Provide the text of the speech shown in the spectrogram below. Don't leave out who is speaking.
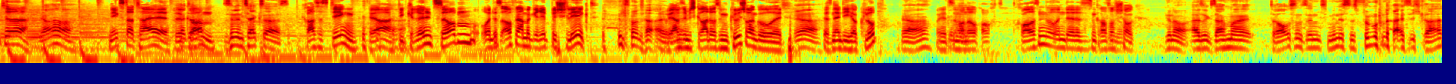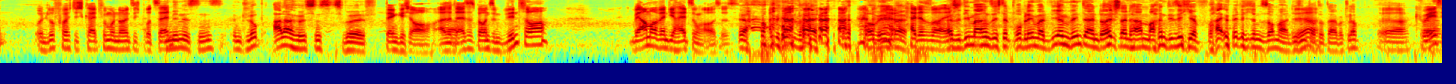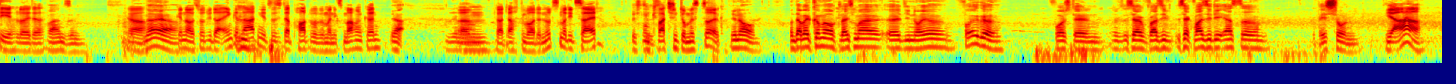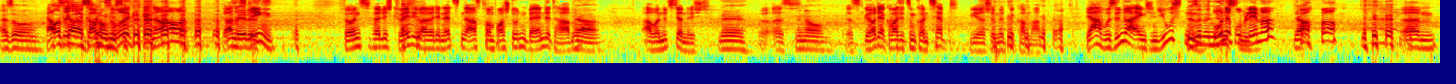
Speaker 1: Leute,
Speaker 2: Ja,
Speaker 1: nächster Teil. Willkommen.
Speaker 2: Wir sind in Texas.
Speaker 1: Krasses Ding. Ja, die Grillen zirpen und das Aufnahmegerät beschlägt.
Speaker 2: Total.
Speaker 1: Wir haben sie nämlich gerade aus dem Kühlschrank geholt.
Speaker 2: Ja,
Speaker 1: Das nennt die hier Club.
Speaker 2: ja.
Speaker 1: Und jetzt
Speaker 2: genau.
Speaker 1: sind wir noch auch draußen und äh, das ist ein krasser Schock.
Speaker 2: Genau, also ich sag mal, draußen sind mindestens 35 Grad.
Speaker 1: Und Luftfeuchtigkeit 95 Prozent,
Speaker 2: Mindestens. Im Club allerhöchstens 12.
Speaker 1: denke ich auch. Also
Speaker 2: Ja.
Speaker 1: da ist es bei uns im Winter wärmer, wenn die Heizung aus ist.
Speaker 2: Ja, auf jeden Fall. auf jeden Fall. Also die machen sich das Problem, was wir im Winter in Deutschland haben, machen die sich hier freiwillig im Sommer. Die sind
Speaker 1: Ja.
Speaker 2: doch total bekloppt.
Speaker 1: äh, crazy, Leute.
Speaker 2: Wahnsinn.
Speaker 1: Ja.
Speaker 2: Naja.
Speaker 1: Genau, es wird wieder eingeladen. Jetzt ist der Part, wo wir mal nichts machen können.
Speaker 2: Ja, genau.
Speaker 1: Ähm, da dachten wir, dann nutzen wir die Zeit
Speaker 2: richtig.
Speaker 1: und quatschen dummes Zeug.
Speaker 2: Genau. Und dabei können wir auch gleich mal äh, die neue Folge vorstellen. Das ist ja quasi, ist ja quasi die erste, du weißt schon.
Speaker 1: Ja,
Speaker 2: Also
Speaker 1: herzlich
Speaker 2: Podcast,
Speaker 1: willkommen
Speaker 2: Jungs.
Speaker 1: zurück. Genau. Krasses. Ding. Für uns völlig crazy, weil wir den letzten erst vor ein paar Stunden beendet haben.
Speaker 2: Ja,
Speaker 1: Aber nützt ja nicht.
Speaker 2: nee,
Speaker 1: Es,
Speaker 2: genau.
Speaker 1: es gehört ja quasi zum Konzept, wie ihr schon mitbekommen habt. Ja, wo sind wir eigentlich? In Houston?
Speaker 2: Wir sind in
Speaker 1: Ohne
Speaker 2: Houston.
Speaker 1: Probleme?
Speaker 2: Ja.
Speaker 1: ähm,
